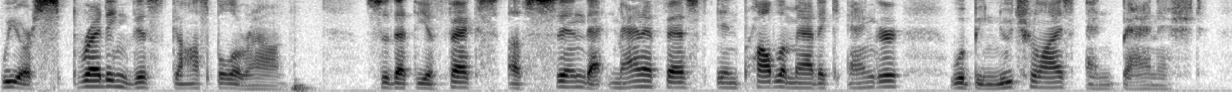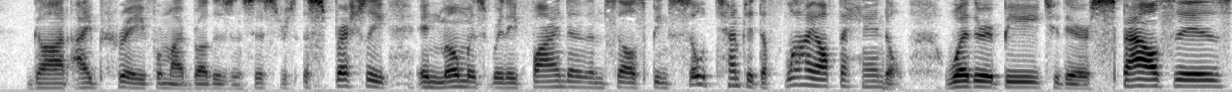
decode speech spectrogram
we are spreading this gospel around so that the effects of sin that manifest in problematic anger would be neutralized and banished. God, I pray for my brothers and sisters, especially in moments where they find themselves being so tempted to fly off the handle, whether it be to their spouses,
